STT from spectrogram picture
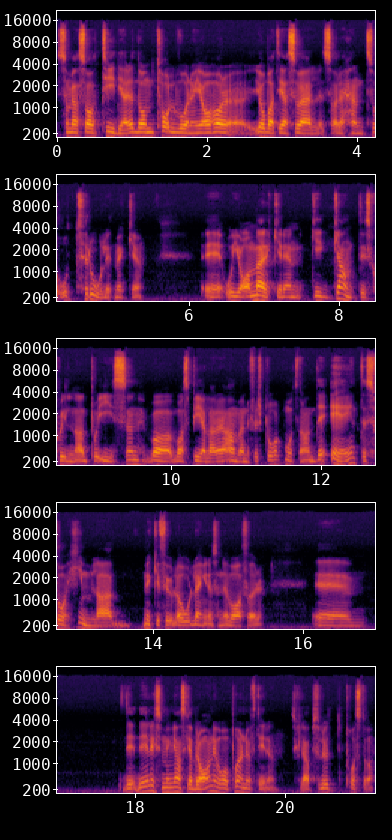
som jag sa tidigare, de 12 åren jag har jobbat i SHL så har det hänt så otroligt mycket. Eh, och jag märker en gigantisk skillnad på isen vad, vad, spelare använder för språk mot varandra. Det är inte så himla mycket fula ord längre som det var förr. Eh, det, det, är liksom en ganska bra nivå på det nu för tiden, skulle jag absolut påstå.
